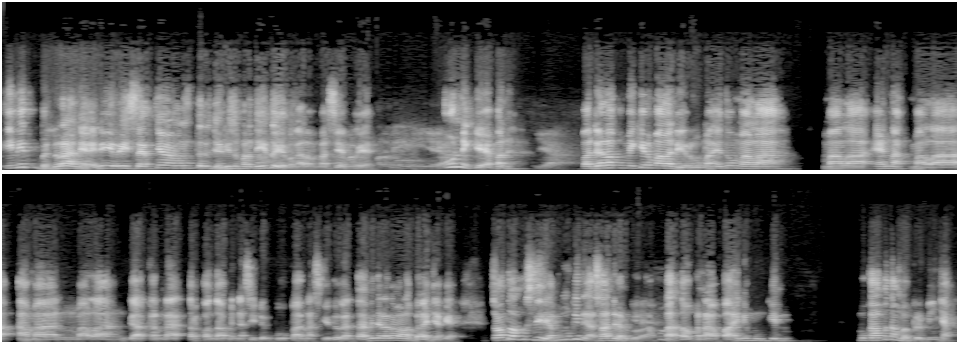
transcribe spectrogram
Ini beneran ya? Ini risetnya memang terjadi seperti itu ya pengalaman ya? Seperti ini, ya. Unik ya, pad- Iya. padahal aku mikir malah di rumah itu malah malah enak, malah aman, malah nggak kena terkontaminasi debu panas gitu kan. Tapi ternyata malah banyak ya. Contoh aku sendiri, aku mungkin nggak sadar bro. Aku nggak tahu kenapa ini mungkin muka aku tambah berminyak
